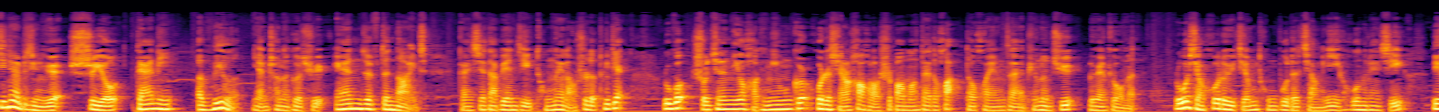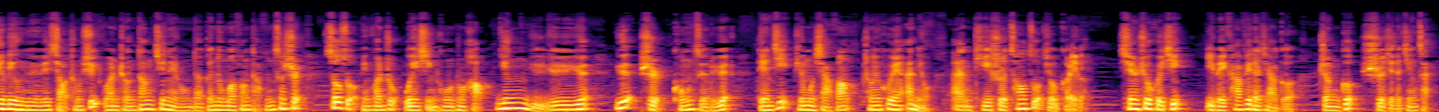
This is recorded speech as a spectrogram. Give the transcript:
今天的背景音乐是由 Danny Avila 演唱的歌曲《End of the Night》，感谢大编辑童内老师的推荐。如果手机的你有好听英文歌，或者想让浩浩老师帮忙带的话，都欢迎在评论区留言给我们。如果想获得与节目同步的讲义和互动练习，并利用约约小程序完成当期内容的跟读模仿打分测试，搜索并关注微信公众号“英语约约约”，约是孔子的约，点击屏幕下方成为会员按钮，按提示操作就可以了。先收会期，一杯咖啡的价格，整个世界的精彩。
